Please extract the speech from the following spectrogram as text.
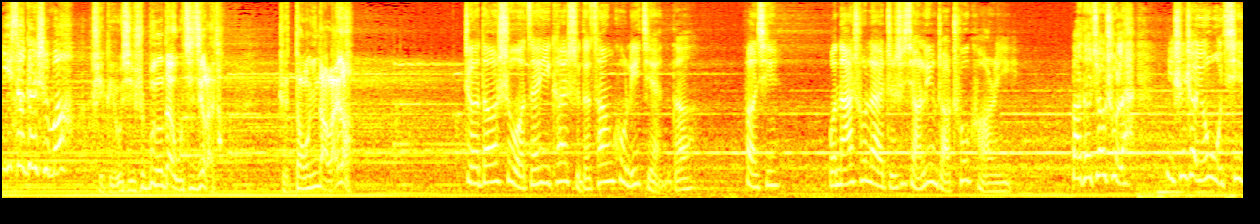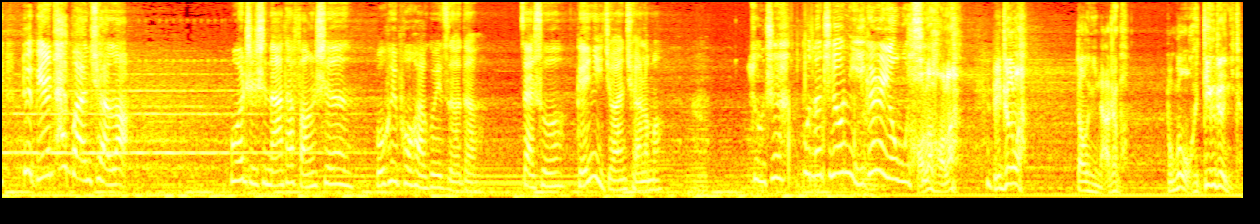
你想干什么？这个游戏是不能带武器进来的。这刀你哪来的？这刀是我在一开始的仓库里捡的。放心。我拿出来只是想另找出口而已，把刀交出来！你身上有武器，对别人太不安全了。我只是拿它防身，不会破坏规则的。再说，给你就安全了吗？总之，不能只有你一个人有武器。好了好了，别争了，刀你拿着吧。不过我会盯着你的。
